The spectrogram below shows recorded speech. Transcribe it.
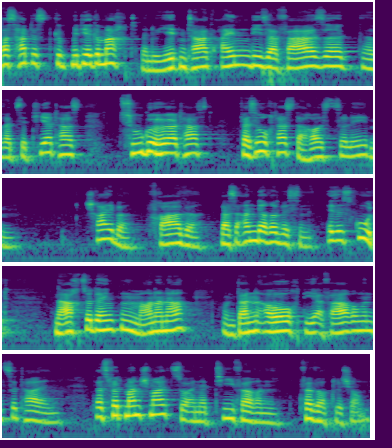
Was hat es mit dir gemacht, wenn du jeden Tag einen dieser Verse rezitiert hast, zugehört hast, versucht hast, daraus zu leben? Schreibe, frage, lasse andere wissen. Es ist gut, nachzudenken, Manana, und dann auch die Erfahrungen zu teilen. Das führt manchmal zu einer tieferen Verwirklichung.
